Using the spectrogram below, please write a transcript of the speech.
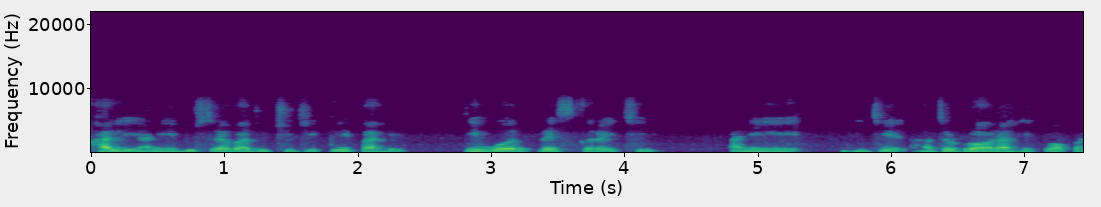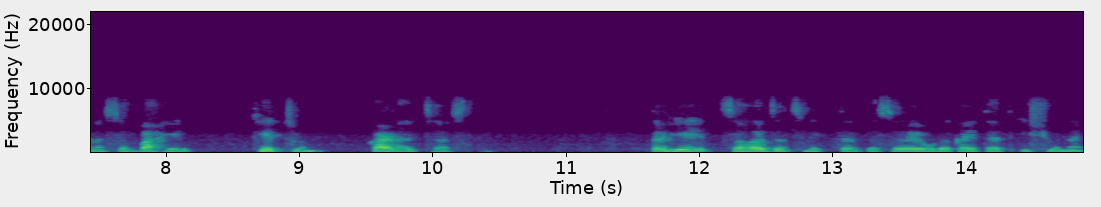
खाली आणि दुसऱ्या बाजूची जी क्लिप आहे ती वर प्रेस करायची. आणि ही जी हा जो ड्रॉर आहे तो आपण असं बाहेर खेचून काढायचा असतो. तर हे सहजच निघतं तसं एवढं काही त्यात इश्यू नाही.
